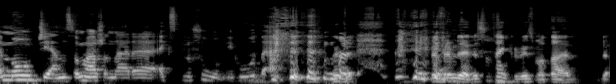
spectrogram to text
emojien som har sånn der eh, eksplosjon i hodet. men, men fremdeles så tenker du liksom at det er det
